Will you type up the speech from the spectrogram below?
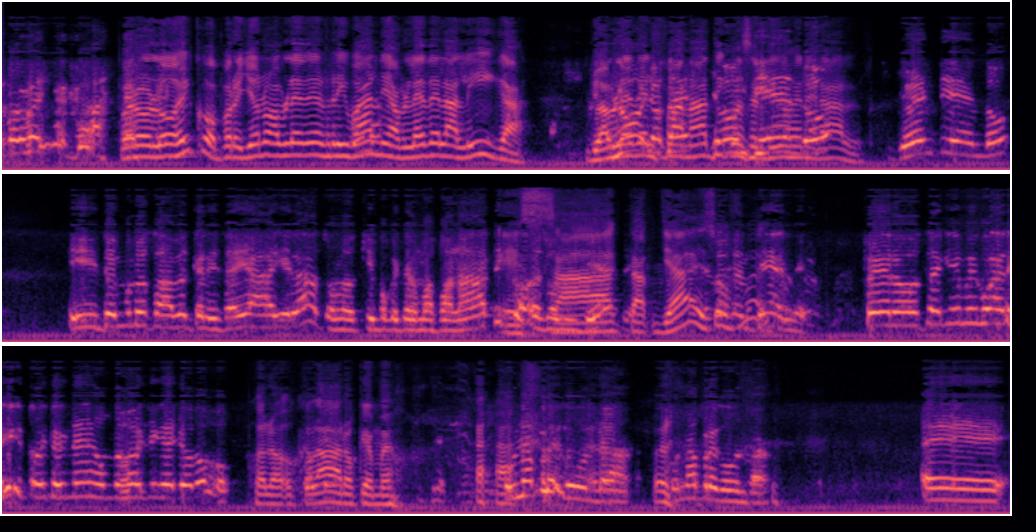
lógico. pero lógico, pero yo no hablé del rival ni hablé de la liga. Yo hablé No, del yo fanático en sentido general. Yo entiendo. Y todo el mundo sabe que Licey y Águila son los equipos que tienen más fanáticos. entiende. ya eso se entiende. Pero seguimos igualito y tenemos mejor sin ellos dos. Claro, claro que mejor. Una pregunta, una pregunta. Eh,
